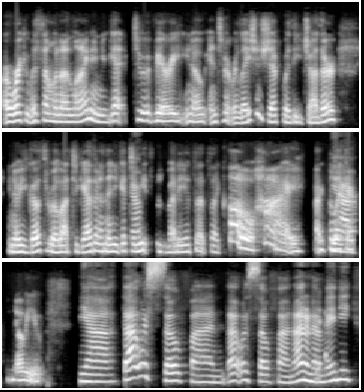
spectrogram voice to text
are working with someone online and you get to a very, you know, intimate relationship with each other. You know, you go through a lot together and then you get to yeah. meet somebody. It's, that's like, oh, hi, I feel yeah. like I know you. Yeah, that was so fun. That was so fun. I don't know, yeah. maybe,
